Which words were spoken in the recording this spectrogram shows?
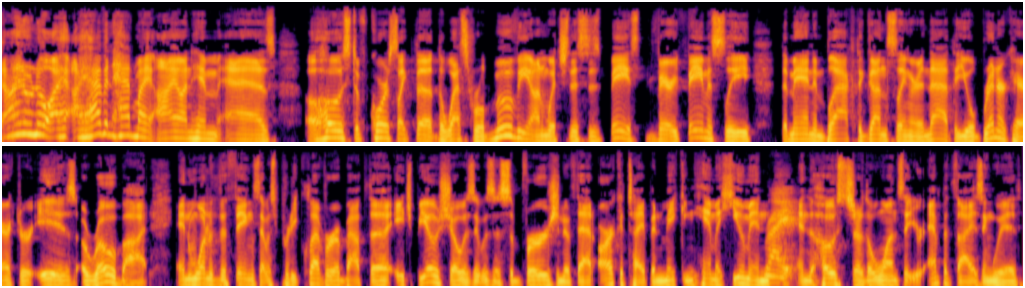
I don't know. I, I haven't had my eye on him as a host. Of course, like the the Westworld movie on which this is based, very famously, the Man in Black, the gunslinger in that, the Yul Brynner character, is a robot. And one of the things that was pretty clever about the HBO show is it was a subversion of that archetype and making him a human. Right. And the hosts are the ones that you're empathizing with.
